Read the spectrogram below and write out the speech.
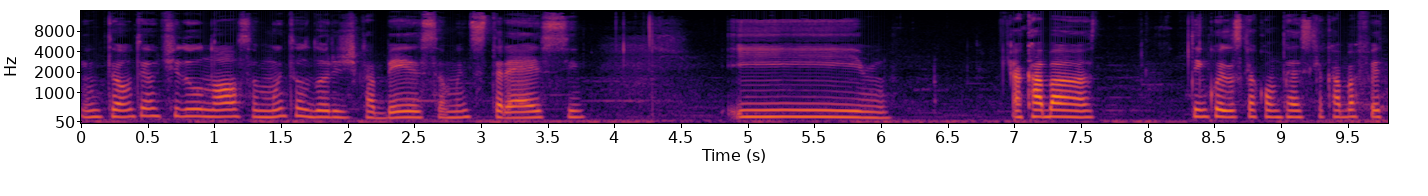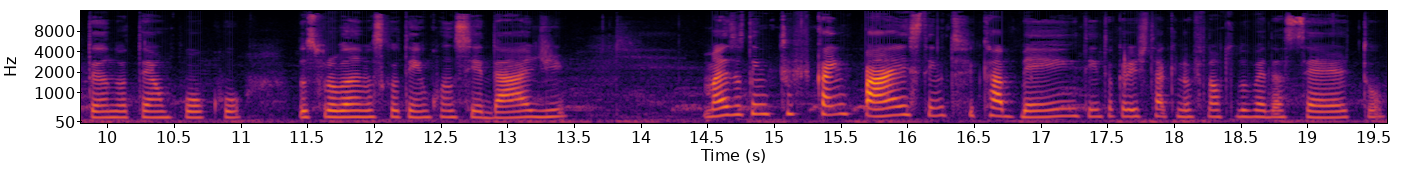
Então, tenho tido, nossa, muitas dores de cabeça, muito estresse e acaba. Tem coisas que acontecem que acaba afetando até um pouco dos problemas que eu tenho com ansiedade. Mas eu tento ficar em paz, tento ficar bem, tento acreditar que no final tudo vai dar certo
